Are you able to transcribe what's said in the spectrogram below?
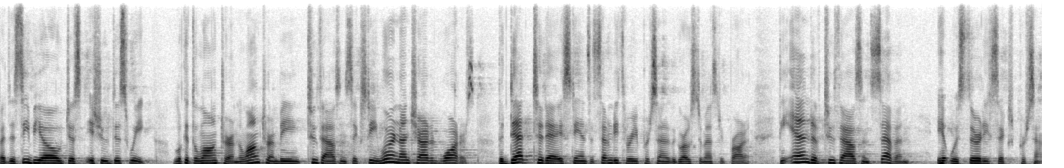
But the CBO just issued this week, look at the long term, the long term being 2016. We're in uncharted waters. The debt today stands at 73% of the gross domestic product. The end of 2007, it was 36%.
